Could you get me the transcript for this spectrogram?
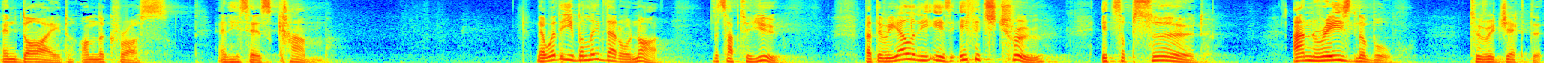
and died on the cross. And he says, Come. Now, whether you believe that or not, that's up to you. But the reality is, if it's true, it's absurd, unreasonable to reject it.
